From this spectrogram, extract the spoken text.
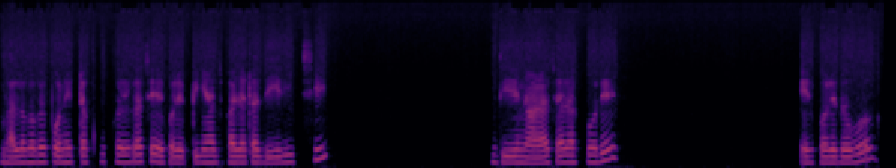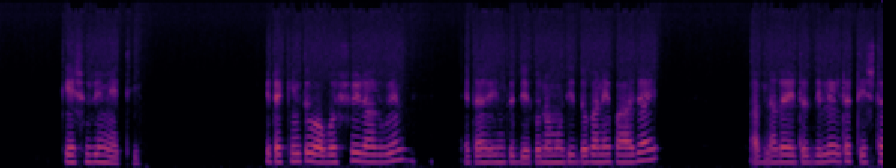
ভালোভাবে পনিরটা কুক হয়ে গেছে, এরপরে পেঁয়াজ ভাজাটা দিয়ে দিচ্ছি। দিয়ে নাড়াচাড়া করে এরপরে দেবো কেসুরি মেথি। এটা কিন্তু অবশ্যই রাখবেন, এটা কিন্তু যে কোনো মুদির দোকানে পাওয়া যায়। আপনারা এটা দিলে এটা টেস্টটা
